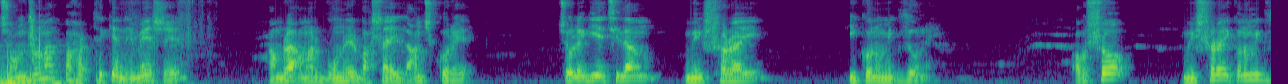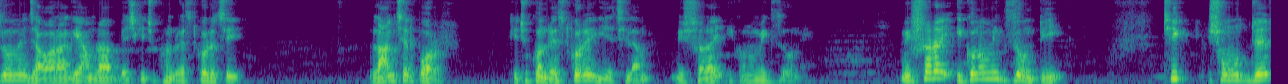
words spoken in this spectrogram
চন্দ্রনাথ পাহাড় থেকে নেমে এসে আমরা আমার বোনের বাসায় লাঞ্চ করে চলে গিয়েছিলাম মিরসরাই ইকোনমিক জোনে। অবশ্য মিরসরাই ইকোনমিক জোনে যাওয়ার আগে আমরা বেশ কিছুক্ষণ রেস্ট করেছি। লাঞ্চের পর কিছুক্ষণ রেস্ট করে গিয়েছিলাম। মিরসরাই ইকোনমিক জোনে মিরসরাই ইকোনমিক জোনটি ঠিক সমুদ্রের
